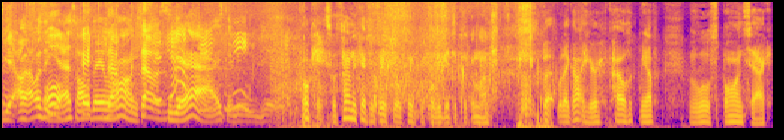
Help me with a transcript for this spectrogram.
Yeah, oh, that was a Oh. yes all day That- long. That was Yeah, Yeah, it's I can- me. Okay, so it's time to catch a fish real quick before we get to cooking lunch. But what I got here, Kyle hooked me up with a little spawn sack.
